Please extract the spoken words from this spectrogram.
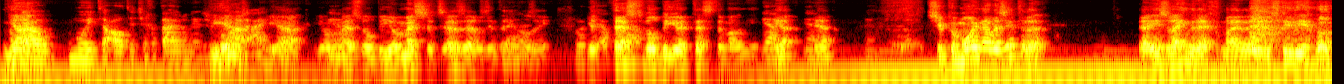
ja. jouw moeite altijd je getuigenis Ja, eigenlijk. ja. Your Ja. mess will be your message, hè, zeggen ze in het. Engels. Je test will be your testimony. Ja, Ja. Super mooi, nou waar zitten we? Ja, in Zwijndrecht, maar eh, in de studio.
